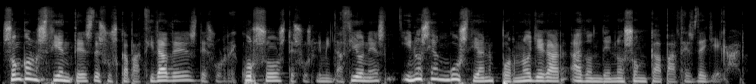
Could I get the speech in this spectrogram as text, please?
Son conscientes de sus capacidades, de sus recursos, de sus limitaciones y no se angustian por no llegar a donde no son capaces de llegar.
